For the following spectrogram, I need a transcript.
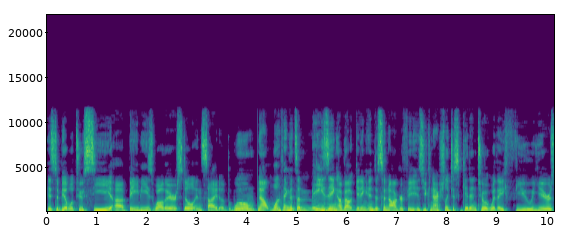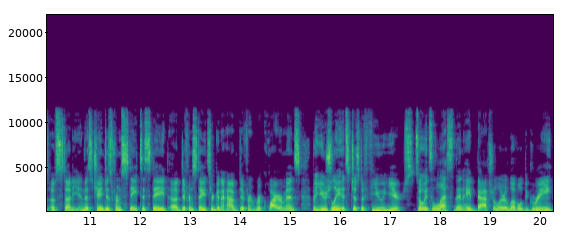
is to be able to see uh, babies while they're still inside of the womb. Now, one thing that's amazing about getting into sonography is you can actually just get into it with a few years of study. And this changes from state to state. Uh, different states are gonna have different requirements, but usually it's just a few years. So it's less than a bachelor level degree,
